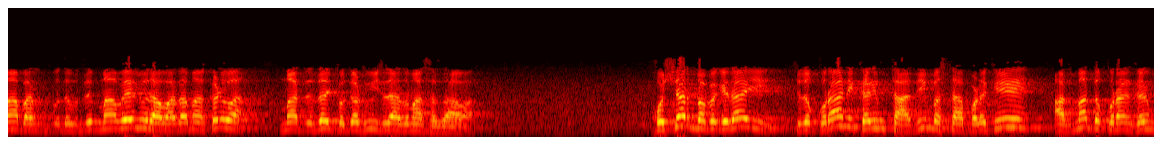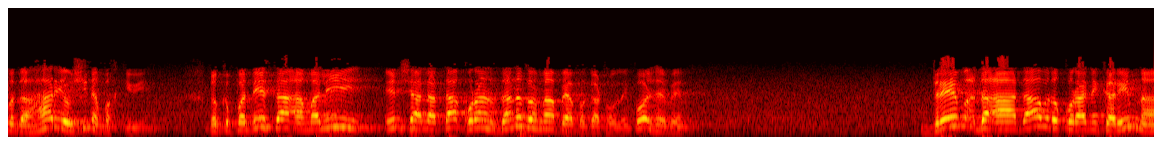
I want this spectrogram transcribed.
ما بر... ما ویلو دا واده ما کړو ما د دې په ګټ وی چې دا زما سزا وه خو شرط به بګدای چې د قران کریم تعظیم بستا پړ کې عظمت د قران کریم به د هر یو شي نه مخ کیوي نو که په دې ستا عملی ان شاء الله تا قران زنه کوم ما په پګټولې پوه شئ به دریم د آداب د قران کریم نه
